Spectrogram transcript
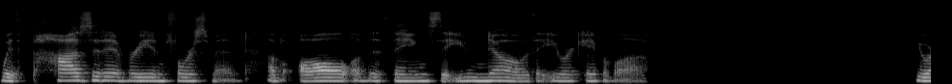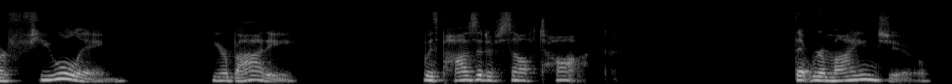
with positive reinforcement of all of the things that you know that you are capable of. You are fueling your body with positive self talk that reminds you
